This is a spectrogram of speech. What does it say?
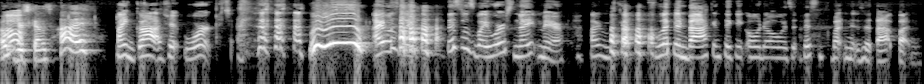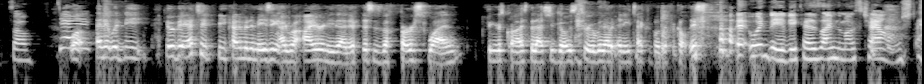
oh, oh, here she comes. Hi. My gosh, it worked. I was like, this was my worst nightmare. I'm flipping back and thinking, oh no, is it this button? Is it that button? So, yay. Well, and it would be, it would be actually be kind of an amazing irony then if this is the first one, fingers crossed, that actually goes through without any technical difficulties. it would be because I'm the most challenged.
